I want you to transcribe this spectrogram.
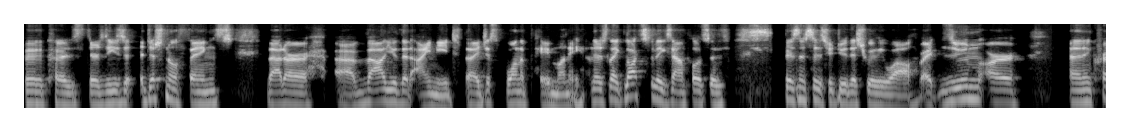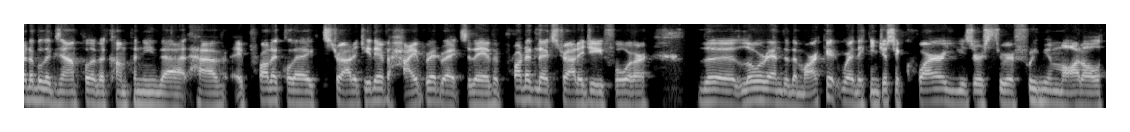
because there's these additional things that are uh, value that I need that I just want to pay money. And there's like lots of examples of businesses who do this really well, right? Zoom are an incredible example of a company that have a product led strategy. They have a hybrid, right? So they have a product led strategy for the lower end of the market where they can just acquire users through a freemium model.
